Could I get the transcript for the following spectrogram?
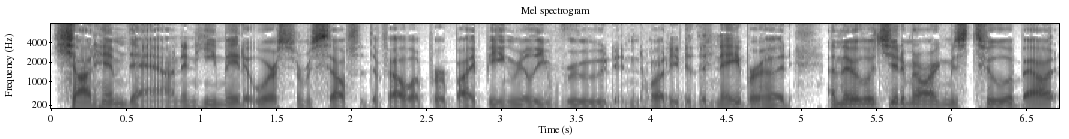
shot him down, and he made it worse for himself, the developer, by being really rude and haughty to the neighborhood. And there are legitimate arguments too about,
